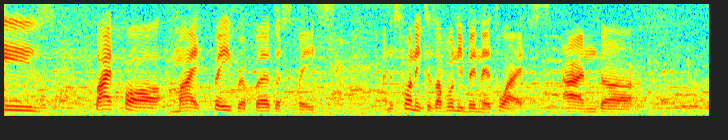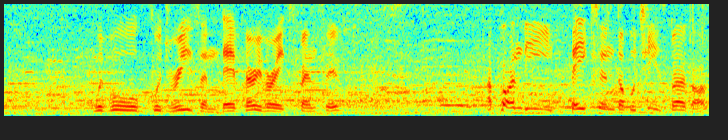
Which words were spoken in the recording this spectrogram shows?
Is by far my favorite burger space, and it's funny because I've only been there twice, and uh, with all good reason. They're very, very expensive. I've gotten the bacon double cheeseburger,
